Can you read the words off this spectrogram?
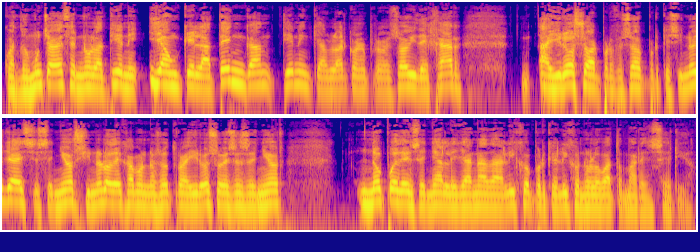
cuando muchas veces no la tiene y aunque la tengan tienen que hablar con el profesor y dejar airoso al profesor porque si no ya ese señor si no lo dejamos nosotros airoso ese señor no puede enseñarle ya nada al hijo porque el hijo no lo va a tomar en serio.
